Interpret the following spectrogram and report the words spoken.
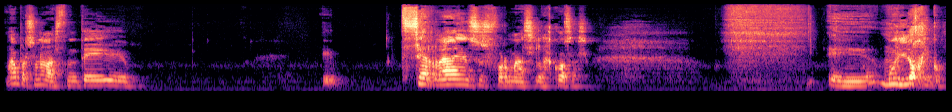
una persona bastante eh, cerrada en sus formas las cosas. Eh, muy lógico.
